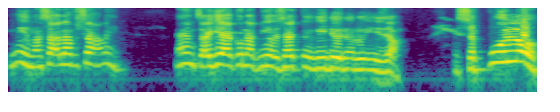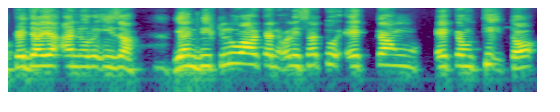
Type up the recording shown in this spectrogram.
Ini masalah besar ni. Kan, lagi aku nak tunjuk satu video Nurul Izzah. Sepuluh kejayaan Nurul Izzah yang dikeluarkan oleh satu akaun akaun TikTok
